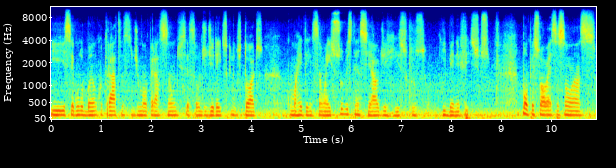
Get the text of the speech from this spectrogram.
e, segundo o banco, trata-se de uma operação de cessão de direitos creditórios com uma retenção aí substancial de riscos e benefícios. Bom, pessoal, essas são as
